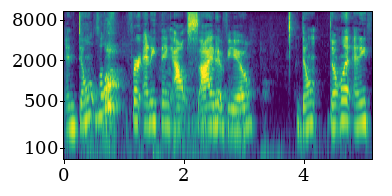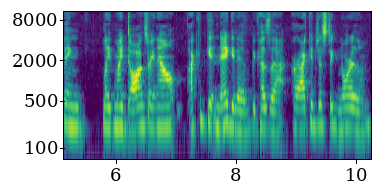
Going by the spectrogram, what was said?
and don't look for anything outside of you. Don't don't let anything like my dogs right now, I could get negative because of that or I could just ignore them,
